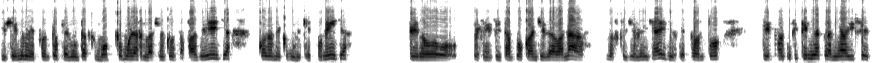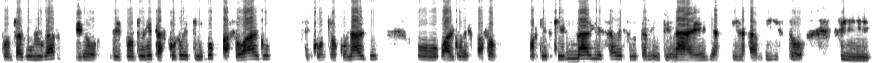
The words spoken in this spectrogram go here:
diciéndome de pronto preguntas como cómo la relación con los papás de ella, cuando me comuniqué con ella, pero pues en sí tampoco han llegado a nada. Los que yo le dije a ellos, de pronto, de pronto sí tenía planeado irse de pronto a algún lugar, pero de pronto en ese transcurso de tiempo pasó algo, se encontró con alguien o, o algo les pasó. Porque es que nadie sabe absolutamente nada de ellas, si las han visto, si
